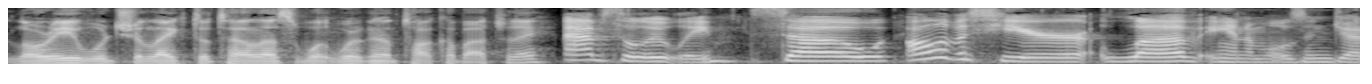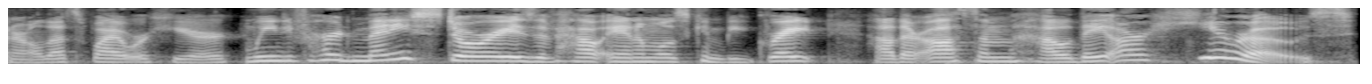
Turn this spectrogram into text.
Lori, would you like to tell us what we're going to talk about today? Absolutely. So, all of us here love animals in general. That's why we're here. We've heard many stories of how animals can be great, how they're awesome, how they are heroes.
